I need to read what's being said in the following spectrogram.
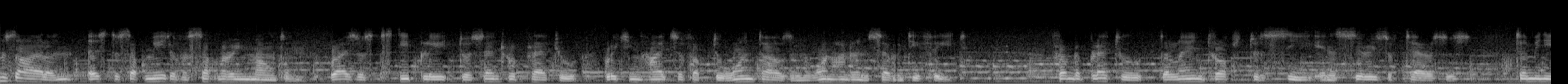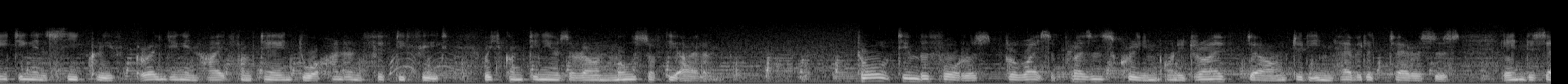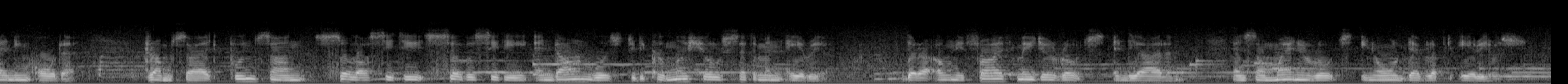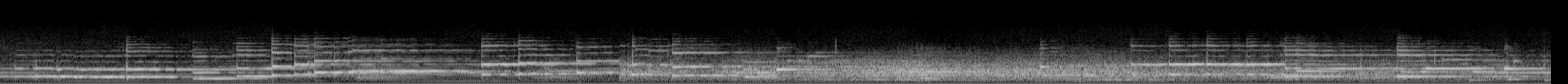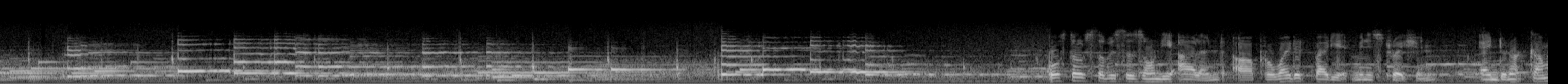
Christmas Island is the summit of a submarine mountain, rises steeply to a central plateau reaching heights of up to 1,170 feet. From the plateau, the land drops to the sea in a series of terraces, terminating in a sea cliff ranging in height from 10 to 150 feet, which continues around most of the island. Tall timber forest provides a pleasant screen on the drive down to the inhabited terraces in descending order. Drumsite, Punsan, Solar City, Silver City, and downwards to the commercial settlement area. There are only five major roads in the island and some minor roads in all developed areas. Services on the island are provided by the administration and do not come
